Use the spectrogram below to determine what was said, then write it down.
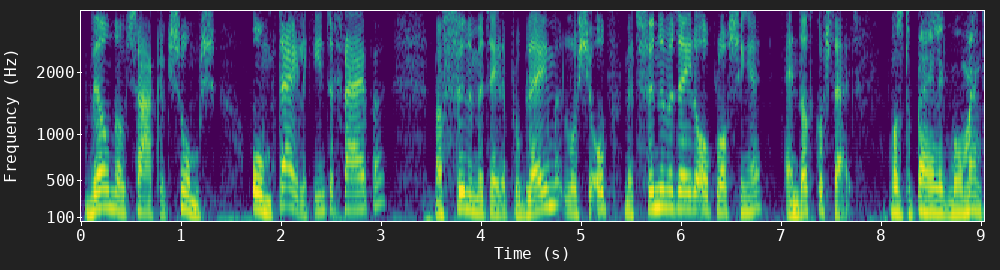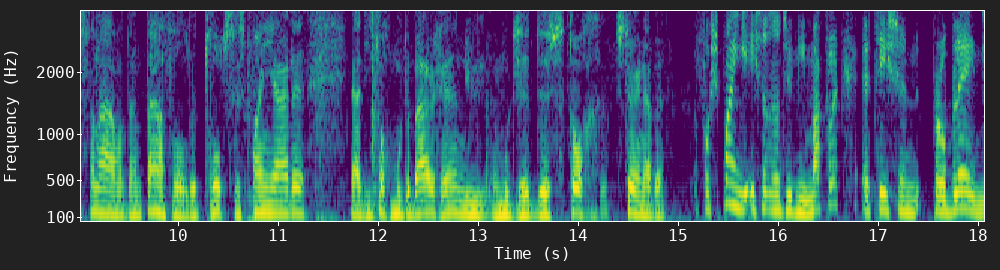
wel noodzakelijk soms om tijdelijk in te grijpen. Maar fundamentele problemen los je op met fundamentele oplossingen. En dat kost tijd was het een pijnlijk moment vanavond aan tafel. De trotse Spanjaarden ja, die toch moeten buigen. Nu moeten ze dus toch steun hebben. Voor Spanje is dat natuurlijk niet makkelijk. Het is een probleem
